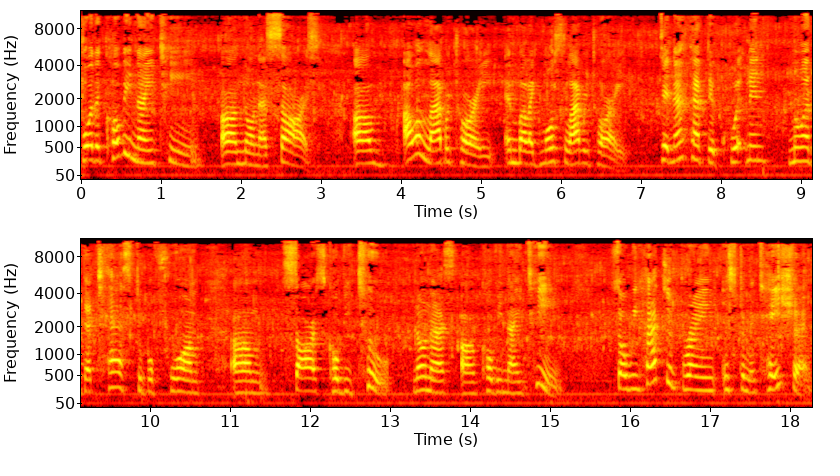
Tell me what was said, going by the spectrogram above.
for the COVID nineteen, uh, known as SARS, um, our laboratory, and like most laboratory, did not have the equipment nor the test to perform um, SARS-CoV-2, known as uh, COVID 19. So we had to bring instrumentation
